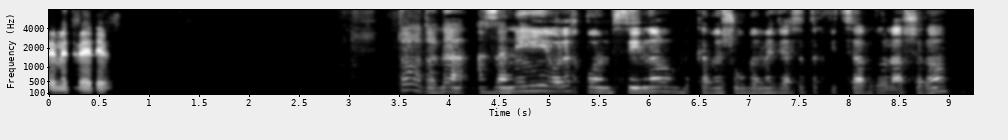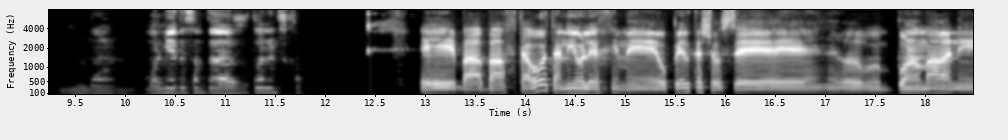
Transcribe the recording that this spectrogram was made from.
ומדוודב. טוב, אתה יודע, אז אני הולך פה עם סינר, מקווה שהוא באמת יעשה את הקפיצה הגדולה שלו. מול מי אתה שם את הז'וטונים שלך? אה, בהפתעות אני הולך עם אה, אופלקה שעושה, בוא נאמר, אני,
